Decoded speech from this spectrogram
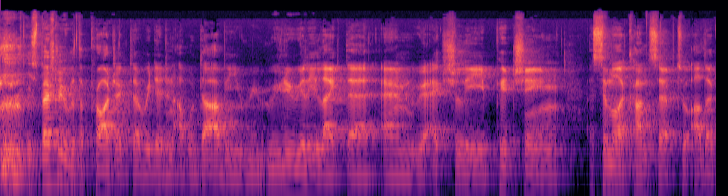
especially with the project that we did in Abu Dhabi, we really, really liked that. And we're actually pitching a similar concept to other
